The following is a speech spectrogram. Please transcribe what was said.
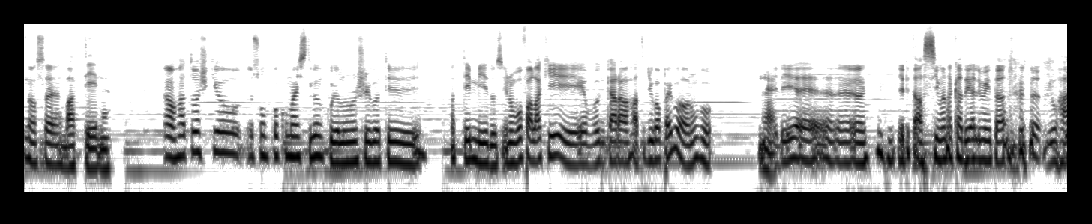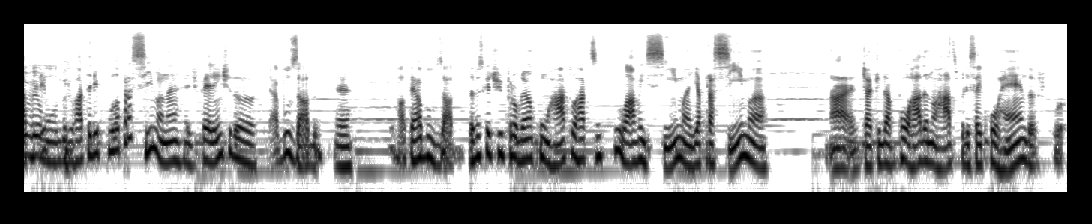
Nossa, é. combater, né? Ah, o rato eu acho que eu, eu sou um pouco mais tranquilo, não chego a ter. a ter medo, assim. Eu não vou falar que eu vou encarar o rato de igual pra igual, não vou. É. Ele é. é, Ele tá acima na cadeia alimentar. E o rato, meu ele, mundo. e o rato ele pula pra cima, né? É diferente do. É abusado. É. O rato é abusado. Toda vez que eu tive problema com o rato, o rato sempre pulava em cima, ia pra cima. Ah, tinha que dar porrada no rato pra ele sair correndo. Tipo,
